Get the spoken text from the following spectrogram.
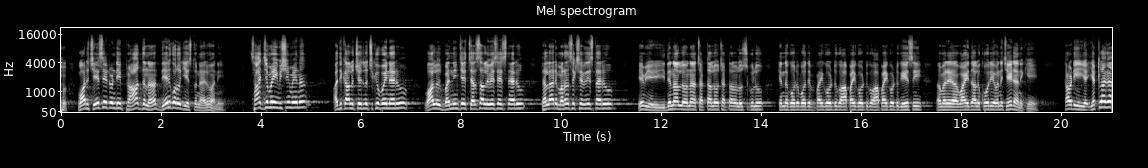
వారు చేసేటువంటి ప్రార్థన దేని కొరకు చేస్తున్నారు అని. సాధ్యమయ్యే విషయమేనా? అధికారుల చేతిలో చిక్కిపోయినారు. వాళ్ళు బంధించే చెరసాలు వేసేసినారు. తెల్లారి మరణశిక్ష విధిస్తారు. ఏమి ఈ దినాల్లోన చట్టాలు చట్టాలు లొసుకులు కింద కోర్టు పోతే పై కోర్టుకు ఆ పై కోర్టుకు ఆ పై కోర్టుకు వేసి మరి వాయిదాలు కోరి ఇవన్నీ చేయడానికి. కాబట్టి ఎట్లాగా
